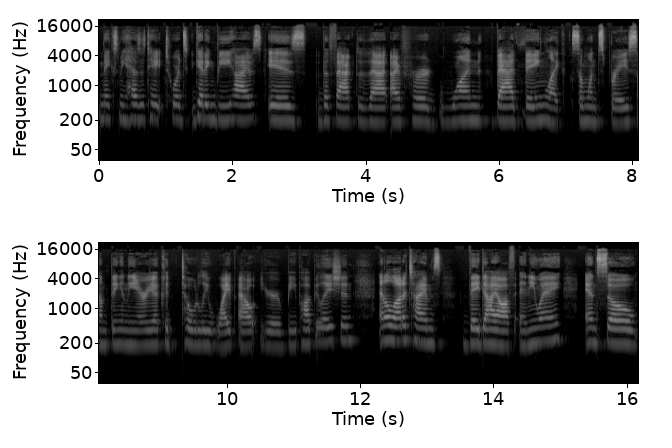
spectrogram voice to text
makes me hesitate towards getting beehives is the fact that I've heard one bad thing, like someone sprays something in the area, could totally wipe out your bee population. And a lot of times they die off anyway. And so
